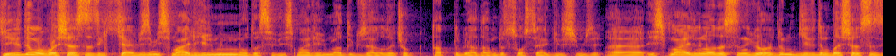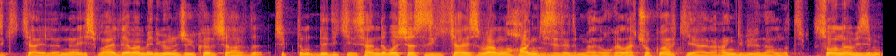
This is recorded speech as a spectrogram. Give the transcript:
Girdim o başarısızlık hikaye. Bizim İsmail Hilmi'nin odasıydı. İsmail Hilmi adı güzel. O da çok tatlı bir adamdır. Sosyal girişimci. Ee, İsmail'in odasını gördüm. Girdim başarısızlık hikayelerine. İsmail de hemen beni görünce yukarı çağırdı. Çıktım. Dedi ki sende başarısızlık hikayesi var mı? Hangisi dedim ben. O kadar çok var ki yani. Hangi birini anlatayım? Sonra bizim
